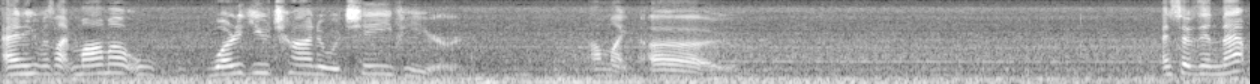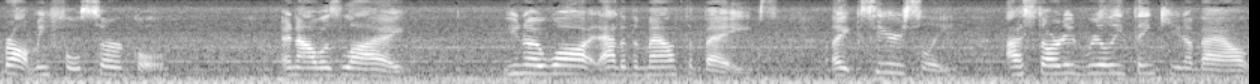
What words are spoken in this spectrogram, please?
And he was like, Mama, what are you trying to achieve here? I'm like, oh. And so then that brought me full circle. And I was like, you know what? Out of the mouth of babes. Like, seriously, I started really thinking about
